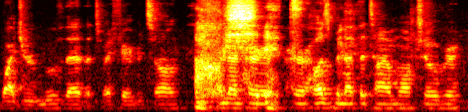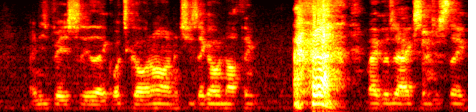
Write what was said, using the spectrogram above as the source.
"Why'd you remove that? That's my favorite song." Oh And then her her husband at the time walks over, and he's basically like, "What's going on?" And she's like, "Oh, nothing." Michael Jackson just like.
